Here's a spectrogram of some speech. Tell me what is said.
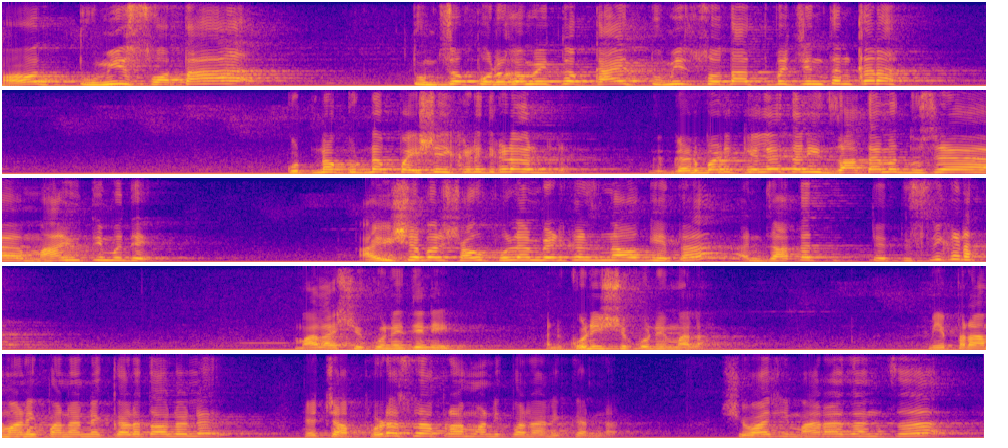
अहो तुम्ही स्वतः तुमचं पुरोगामित्व काय? तुम्ही स्वतः आत्मचिंतन करा. कुठनं कुठनं पैसे इकडे तिकडे गडबड केलेत आणि जाता मग दुसऱ्या महायुतीमध्ये. आयुष्यभर शाहू फुले आंबेडकरचं नाव घेता आणि जातात ते तिसरीकडं. मला शिकू नये तिने आणि कोणी शिकू नये मला. मी प्रामाणिकपणाने करत आलेलो आहे. ह्याच्या पुढं सुद्धा प्रामाणिकपणाने करणार. शिवाजी महाराजांचं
